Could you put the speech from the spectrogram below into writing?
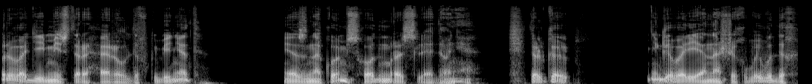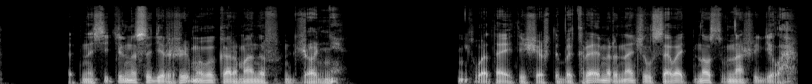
проводи мистера Хэролда в кабинет и ознакомь с ходом расследования. Только не говори о наших выводах относительно содержимого карманов Джонни. Не хватает еще, чтобы Крэмер начал совать нос в наши дела.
